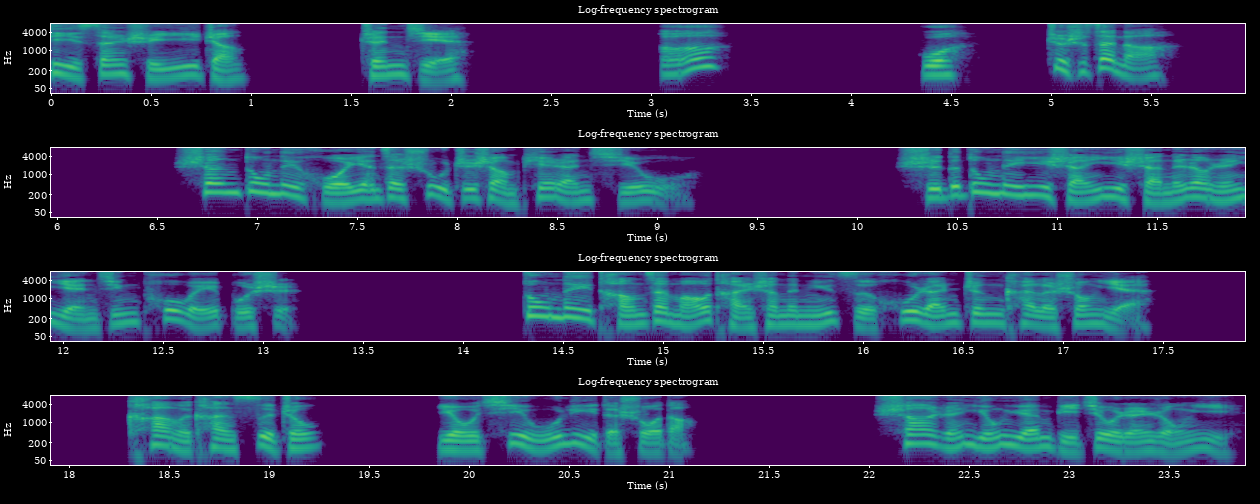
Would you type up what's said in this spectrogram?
第三十一章贞洁。啊！我这是在哪？山洞内火焰在树枝上翩然起舞，使得洞内一闪一闪的，让人眼睛颇为不适。洞内躺在毛毯上的女子忽然睁开了双眼，看了看四周，有气无力的说道：“杀人永远比救人容易。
